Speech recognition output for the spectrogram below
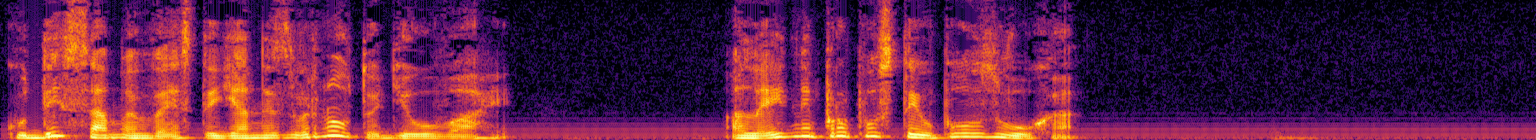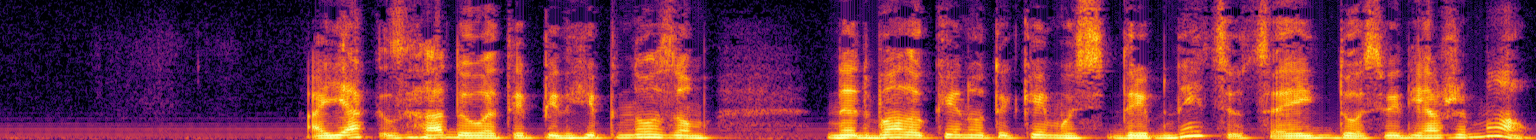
Куди саме вести, я не звернув тоді уваги, але й не пропустив повз вуха. А як згадувати під гіпнозом недбало кинути кимось дрібницю, цей досвід я вже мав.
